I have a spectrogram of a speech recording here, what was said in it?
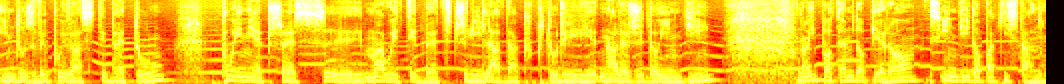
Indus wypływa z Tybetu, płynie przez y, Mały Tybet, czyli Ladak, który należy do Indii, no i potem dopiero z Indii do Pakistanu.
